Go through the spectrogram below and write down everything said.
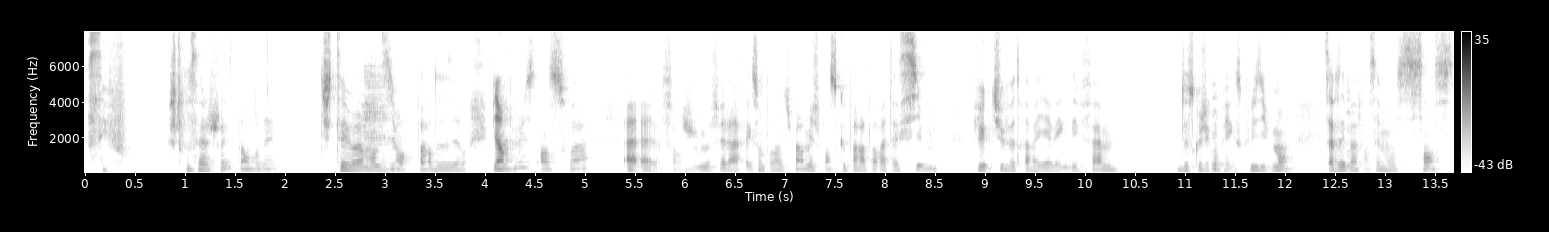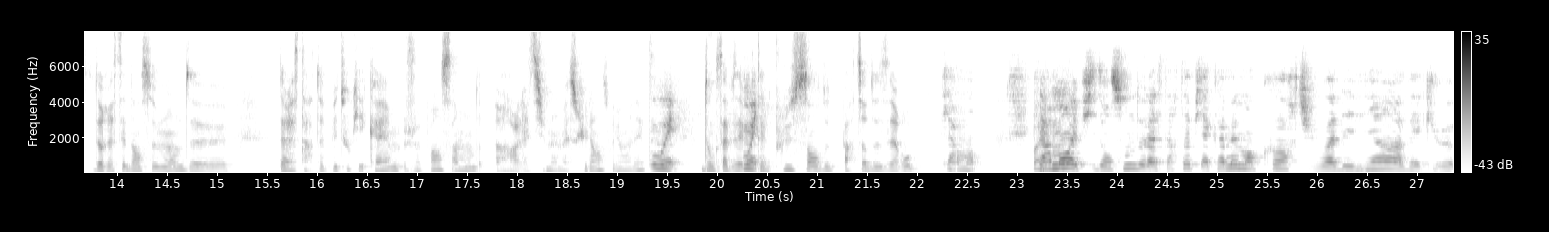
c'est fou. Je trouve ça chouette en vrai. Tu t'es vraiment dit, on repart de zéro. Bien plus, en soi, enfin, je me fais la réflexion pendant que tu parles, mais je pense que par rapport à ta cible, vu que tu veux travailler avec des femmes, de ce que j'ai mm. compris exclusivement, ça faisait pas forcément sens de rester dans ce monde de, la start-up et tout, qui est quand même, je pense, un monde relativement masculin, soyons honnêtes. Oui. Donc ça faisait peut-être plus sens de partir de zéro. Clairement. Clairement, et puis dans ce monde de la start-up, il y a quand même encore, tu vois, des liens avec euh,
